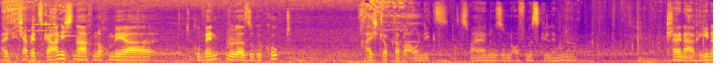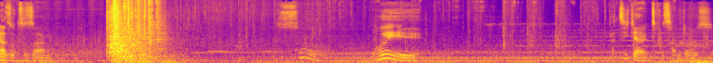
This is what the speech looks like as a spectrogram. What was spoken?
Alter, ich habe jetzt gar nicht nach noch mehr Dokumenten oder so geguckt. Aber ich glaube, da war auch nichts. Das war ja nur so ein offenes Gelände. Kleine Arena sozusagen. So. Ui. Das sieht ja interessant aus.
